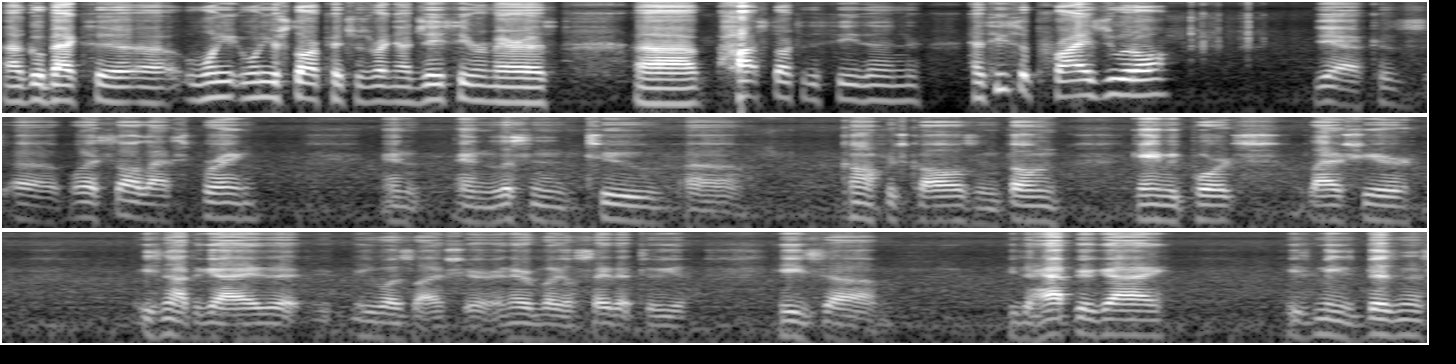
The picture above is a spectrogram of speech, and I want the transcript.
uh, go back to uh, one, of your, one of your star pitchers right now, J.C. Ramirez. Uh, hot start to the season. Has he surprised you at all? Yeah, because uh, what I saw last spring and and listening to uh, conference calls and phone game reports last year, he's not the guy that he was last year, and everybody will say that to you. He's um, he's a happier guy. He means business.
